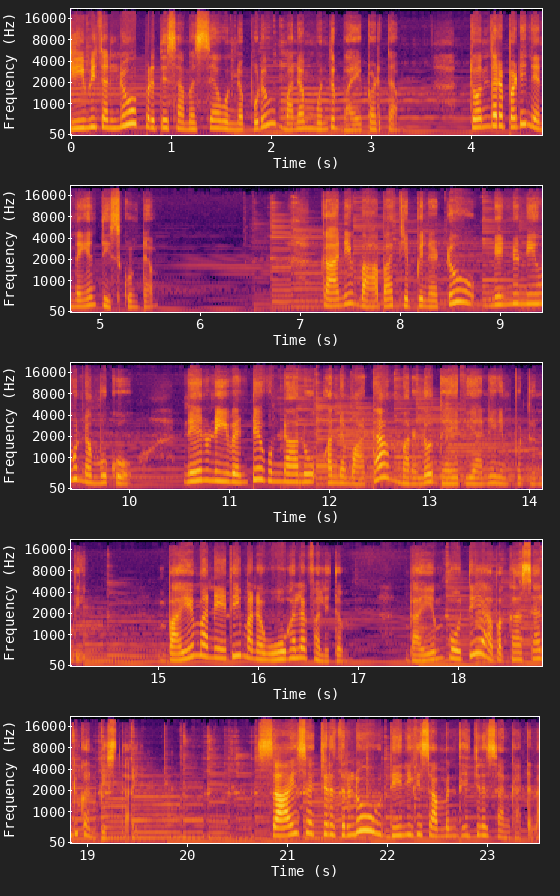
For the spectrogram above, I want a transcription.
జీవితంలో ప్రతి సమస్య ఉన్నప్పుడు మనం ముందు భయపడతాం తొందరపడి నిర్ణయం తీసుకుంటాం. కానీ బాబా చెప్పినట్టు నిన్ను నీవు నమ్ముకో నేను నీ వెంటే ఉన్నాను అన్న మాట మనలో ధైర్యాన్ని నింపుతుంది. భయం అనేది మన ఊహల ఫలితం. భయం పోతే అవకాశాలు కనిపిస్తాయి. సాయి సచరిత్రలో దీనికి సంబంధించిన సంఘటన.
